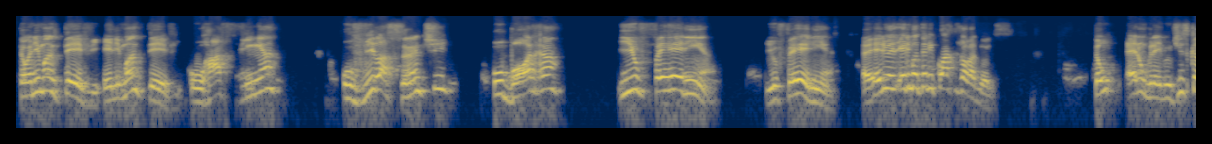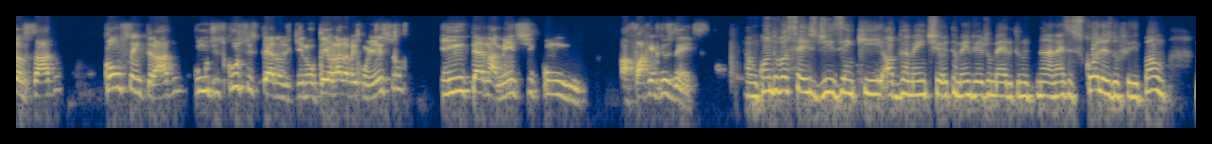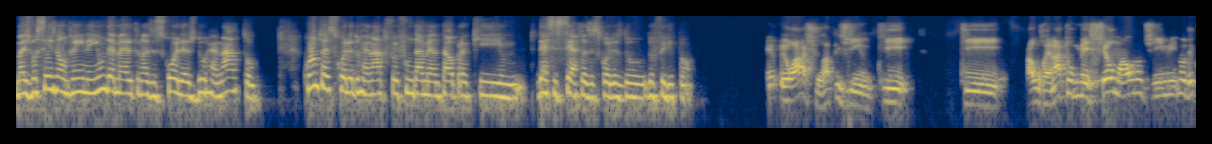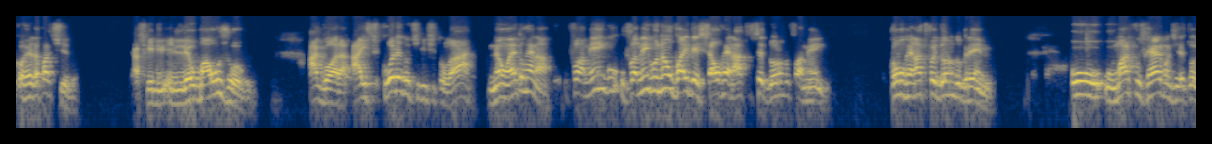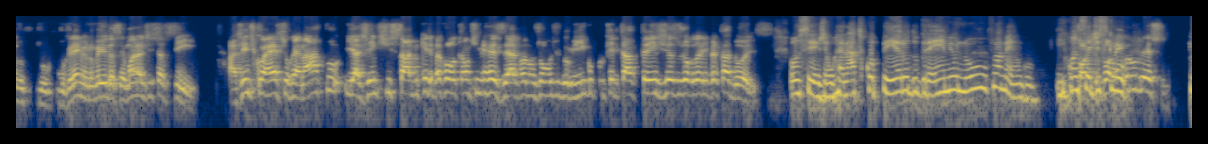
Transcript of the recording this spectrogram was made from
Então ele manteve, ele manteve o Rafinha, o Vila Sante, o Borja e o Ferreirinha. E o Ferreirinha. É, ele, ele manteve quatro jogadores. Então, era um Grêmio descansado, concentrado, com um discurso externo de que não tenho nada a ver com isso, e internamente com a faca entre os dentes. Então, quando vocês dizem que, obviamente, eu também vejo mérito no, na, nas escolhas do Filipão, mas vocês não veem nenhum demérito nas escolhas do Renato? Quanto a escolha do Renato foi fundamental para que desse certo as escolhas do, do Filipão? Eu, eu acho, rapidinho, que, que o Renato mexeu mal no time no decorrer da partida. Acho que ele, ele leu mal o jogo. Agora, a escolha do time titular não é do Renato. O Flamengo, o Flamengo não vai deixar o Renato ser dono do Flamengo, como o Renato foi dono do Grêmio. O, o Marcos Herman, diretor do, do, do Grêmio, no meio da semana, disse assim: a gente conhece o Renato e a gente sabe que ele vai colocar um time reserva no jogo de domingo, porque ele está três dias do jogo da Libertadores. Ou seja, o Renato copeiro do Grêmio no Flamengo. E quando Só você que o, que o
